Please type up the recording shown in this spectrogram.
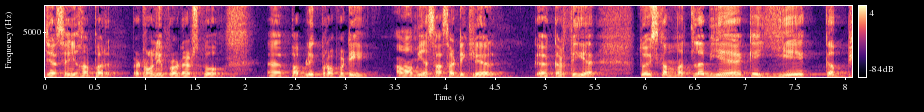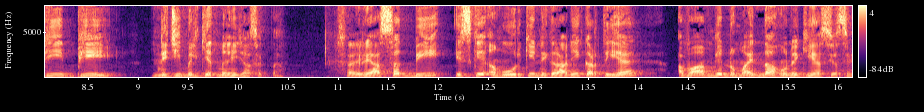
جیسے یہاں پر پیٹرولیم پروڈکٹس کو پبلک پراپرٹی عوامی اثاثہ ڈکلیئر کرتی ہے تو اس کا مطلب یہ ہے کہ یہ کبھی بھی نجی ملکیت میں نہیں جا سکتا۔ ریاست بھی اس کے امور کی نگرانی کرتی ہے عوام کے نمائندہ ہونے کی حیثیت سے۔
